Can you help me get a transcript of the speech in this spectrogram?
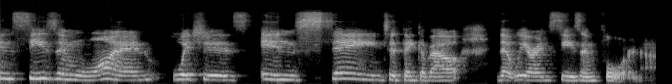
in season one, which is insane to think about that we are in season four now.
